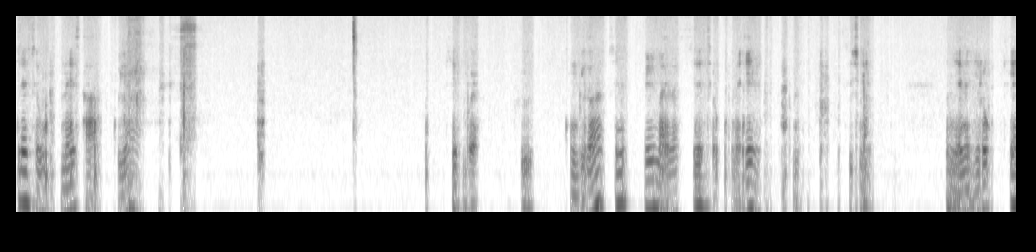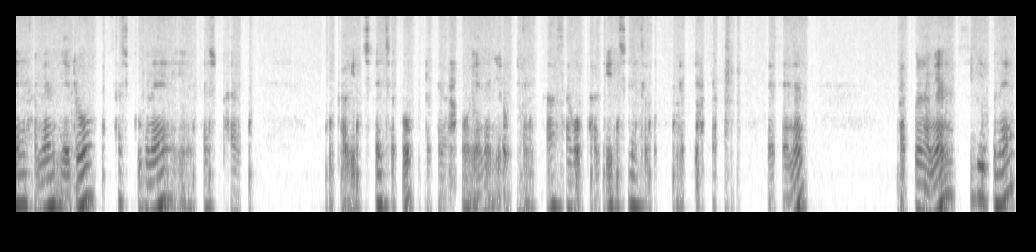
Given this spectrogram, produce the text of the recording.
7의 제곱분의 4고요. 이게 뭐야? 그 공비가 7, 1 마이너스 7의 제곱분의 1 쓰시면. 그럼 얘는 이렇게 하면 얘도 49분의 48 곱하기 7의 제곱 이렇게 나오고 얘는 이렇게 하니까 4 곱하기 7의 제곱 이렇게 이렇게 그래서 얘는 약분하면 12분의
